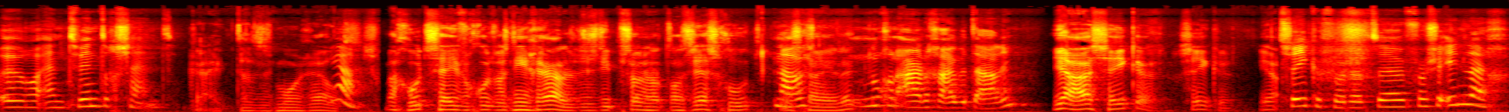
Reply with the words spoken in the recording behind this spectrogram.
euro en 20 cent. Kijk, dat is mooi geld. Ja. Maar goed, 7 goed was niet geraden. Dus die persoon had dan 6 goed, nou, waarschijnlijk. nog een aardige uitbetaling. Ja, zeker. Zeker, ja. zeker voor, dat, uh, voor zijn inleg.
